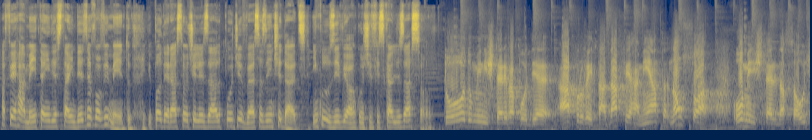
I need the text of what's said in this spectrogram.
a ferramenta ainda está em desenvolvimento e poderá ser utilizado por diversas entidades, inclusive órgãos de fiscalização. Todo o Ministério vai poder aproveitar da ferramenta, não só o Ministério da Saúde,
